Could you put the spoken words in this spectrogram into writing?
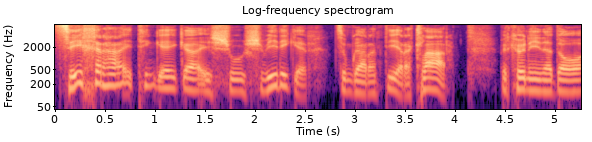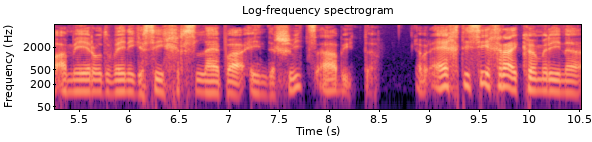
Die Sicherheit hingegen ist schon schwieriger zu garantieren. Klar, wir können Ihnen da ein mehr oder weniger sicheres Leben in der Schweiz anbieten. Aber echte Sicherheit können wir Ihnen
